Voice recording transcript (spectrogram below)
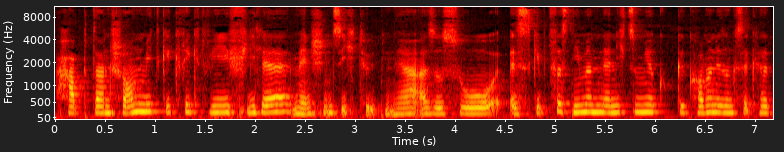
habe dann schon mitgekriegt, wie viele Menschen sich töten. Ja? Also so, es gibt fast niemanden, der nicht zu mir gekommen ist und gesagt hat,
